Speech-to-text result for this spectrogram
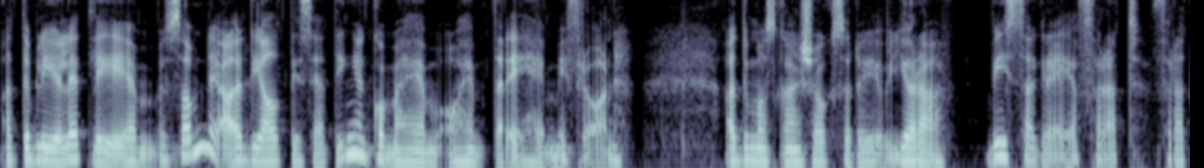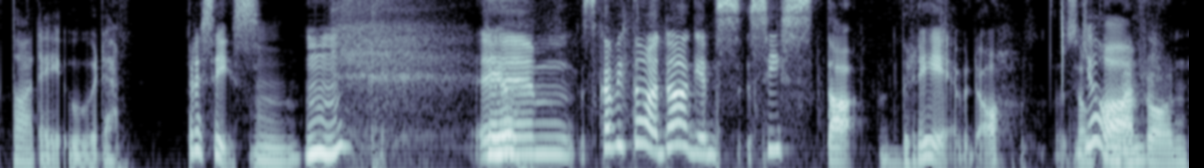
Att det blir ju lätt, som de alltid säger, att ingen kommer hem och hämtar dig hemifrån. Att du måste kanske också göra vissa grejer för att, för att ta dig ur det. Precis. Mm. Mm. Ehm, ska vi ta dagens sista brev då? Som ja. kommer från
